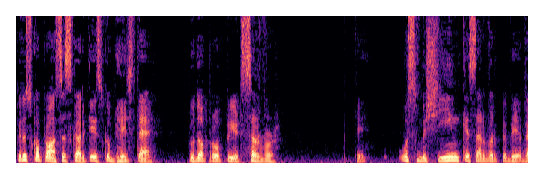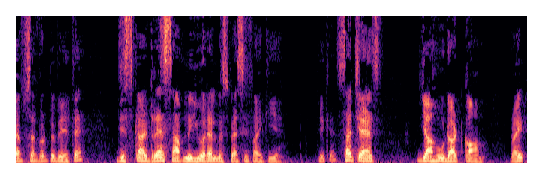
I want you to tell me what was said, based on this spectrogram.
پھر اس کو پروسیس کر کے اس کو بھیجتا ہے ٹو دا اپروپریٹ سرور اس مشین کے سرور پہ ویب سرور پہ بھیجتا ہے جس کا ایڈریس آپ نے یو آر ایل میں اسپیسیفائی کیا ہے ٹھیک ہے such as Yahoo dot com right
